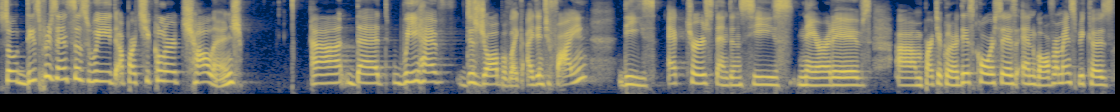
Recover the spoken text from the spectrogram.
So this presents us with a particular challenge uh, that we have this job of like identifying these actors, tendencies, narratives, um, particular discourses, and governments because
